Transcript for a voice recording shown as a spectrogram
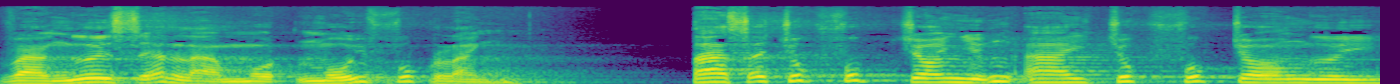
Và ngươi sẽ là một mối phúc lành. Ta sẽ chúc phúc cho những ai chúc phúc cho ngươi.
